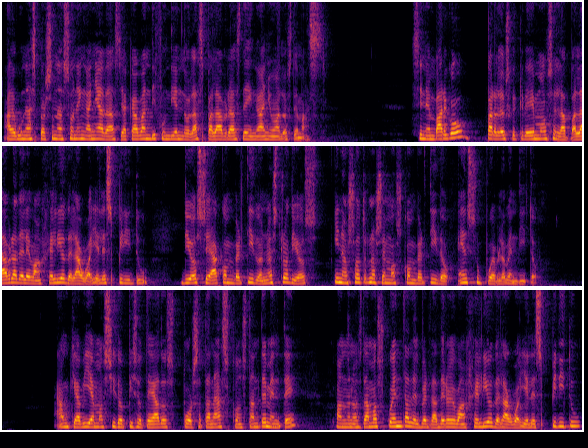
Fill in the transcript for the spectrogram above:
Algunas personas son engañadas y acaban difundiendo las palabras de engaño a los demás. Sin embargo, para los que creemos en la palabra del Evangelio del agua y el Espíritu, Dios se ha convertido en nuestro Dios y nosotros nos hemos convertido en su pueblo bendito. Aunque habíamos sido pisoteados por Satanás constantemente, cuando nos damos cuenta del verdadero Evangelio del agua y el Espíritu,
